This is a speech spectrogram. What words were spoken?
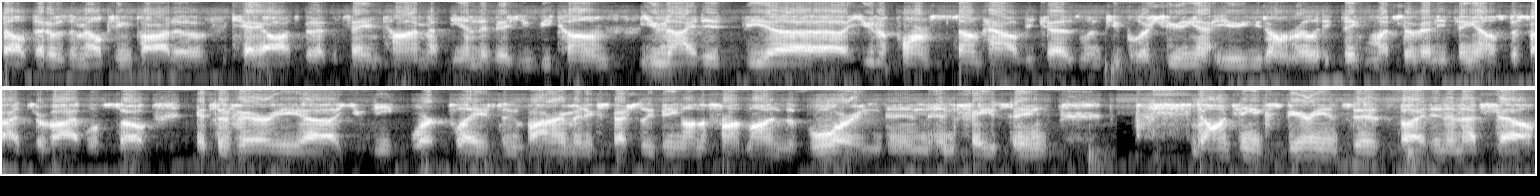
felt that it was a melting pot of chaos, but at the same time, at the end of it, you become united via uniform somehow because when people are shooting at you, you don't really think much of anything else besides survival. So it's a very uh, unique workplace environment, especially being on the front lines of war and, and, and facing daunting experiences, but in a nutshell,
